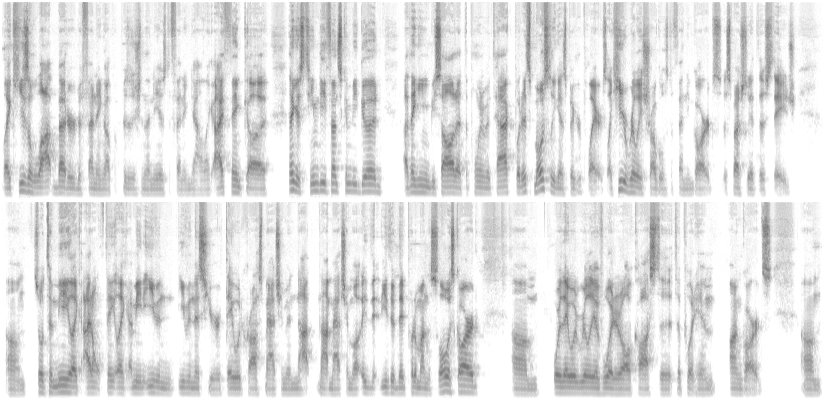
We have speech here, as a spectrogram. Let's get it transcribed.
Like he's a lot better defending up a position than he is defending down. Like I think uh, I think his team defense can be good. I think he can be solid at the point of attack, but it's mostly against bigger players. Like he really struggles defending guards, especially at this stage. Um, so to me, like I don't think like I mean even even this year they would cross match him and not not match him up. Either they'd put him on the slowest guard, um, or they would really avoid at all costs to to put him on guards. Um,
